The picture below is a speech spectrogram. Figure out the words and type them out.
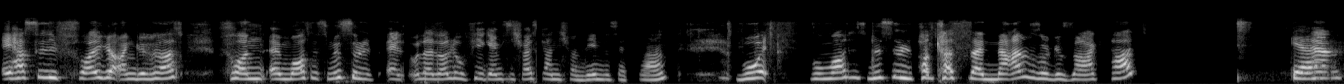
Ey, hast du die Folge angehört von äh, Mortis Mystery äh, oder Lolo 4 Games? Ich weiß gar nicht, von wem das jetzt war. Wo, wo Mortis Mystery Podcast seinen Namen so gesagt hat. Ja, Ähm,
